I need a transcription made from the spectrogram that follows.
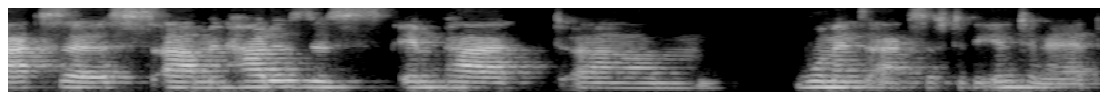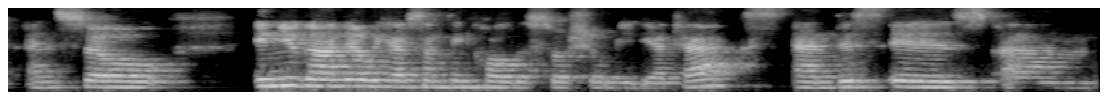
access um, and how does this impact um, women's access to the internet. And so in Uganda, we have something called the social media tax, and this is um,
